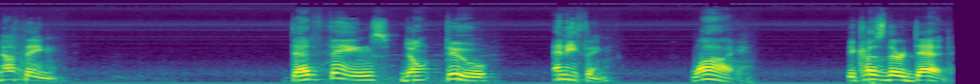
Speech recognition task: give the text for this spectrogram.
Nothing. Dead things don't do anything. Why? Because they're dead,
